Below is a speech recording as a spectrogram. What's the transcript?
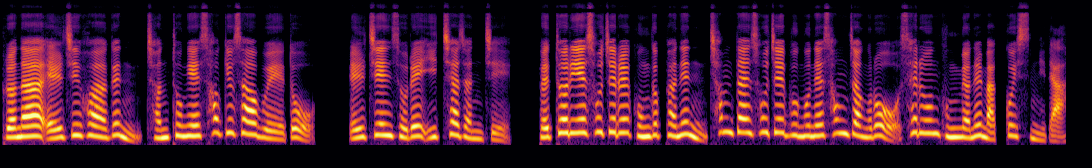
그러나 LG화학은 전통의 석유 사업 외에도 LG엔솔의 2차 전지, 배터리의 소재를 공급하는 첨단 소재 부문의 성장으로 새로운 국면을 맞고 있습니다.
